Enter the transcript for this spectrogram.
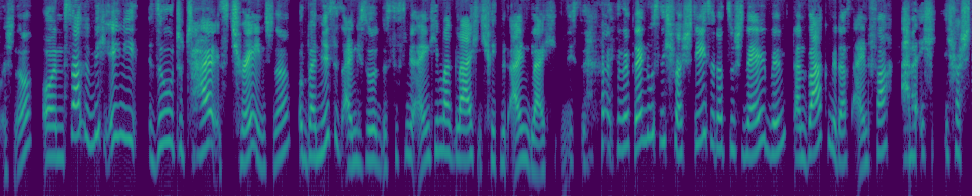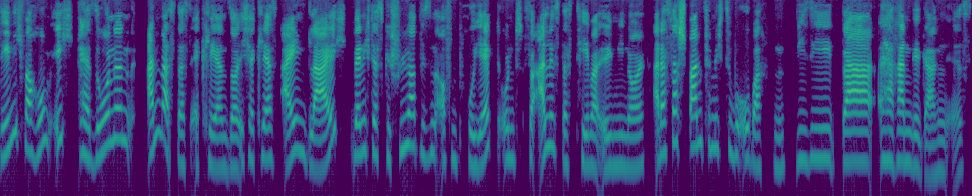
komisch, ne? Und es war für mich irgendwie so total strange, ne? Und bei mir ist es eigentlich so, das ist mir eigentlich immer gleich, ich rede mit allen gleich. Wenn du es nicht verstehst oder zu schnell bin, dann sag mir das einfach. Aber ich, ich verstehe nicht, warum ich Personen anders das erklären soll. Ich erkläre es allen gleich, wenn ich das Gefühl habe, wir sind auf einem Projekt und für alles das Thema irgendwie neu. Aber das war spannend für mich zu beobachten, wie sie da herangegangen ist.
